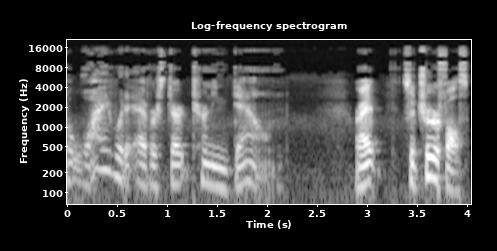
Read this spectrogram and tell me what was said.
But why would it ever start turning down? Right? So true or false?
